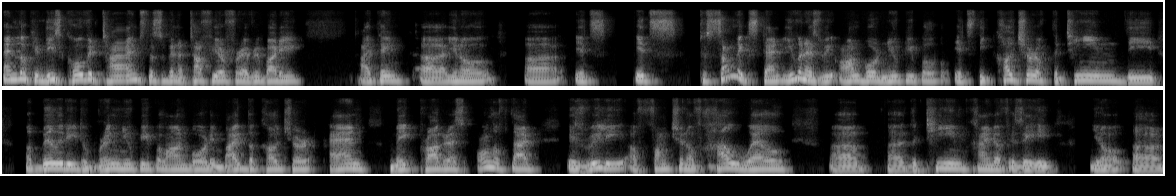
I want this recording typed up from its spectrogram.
And look, in these COVID times, this has been a tough year for everybody. I think, uh, you know, uh, it's, it's to some extent, even as we onboard new people, it's the culture of the team, the ability to bring new people on board, imbibe the culture and make progress. All of that is really a function of how well uh, uh, the team kind of is a, you know, uh,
